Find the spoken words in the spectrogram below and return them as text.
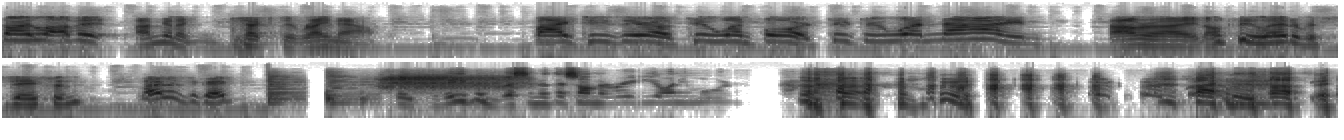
I love it. I'm going to text it right now. 520-214-2219. All right. I'll see you later, Mr. Jason. Bye, Mr. Craig. Wait, do they even listen to this on the radio anymore? I love it.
